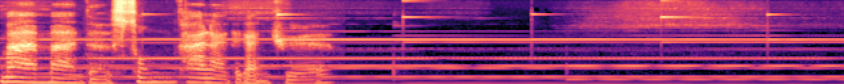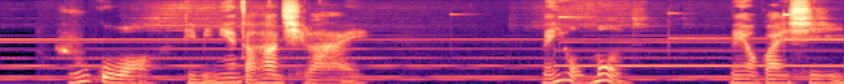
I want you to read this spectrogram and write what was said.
慢慢的松开来的感觉。如果你明天早上起来，没有梦，没有关系。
